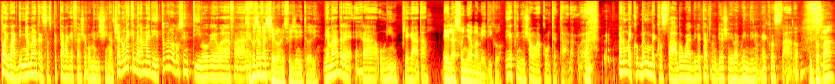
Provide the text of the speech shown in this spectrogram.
Poi guardi, mia madre si aspettava che facevo medicina, cioè non è che me l'ha mai detto, però lo sentivo che lo voleva fare. Che cosa facevano i suoi genitori? Mia madre era un'impiegata e la sognava medico. E quindi diciamo accontentata. Ma non mi è costato, guardi, per tanto mi piaceva, quindi non mi è costato. Il papà?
